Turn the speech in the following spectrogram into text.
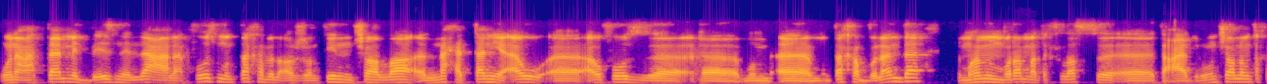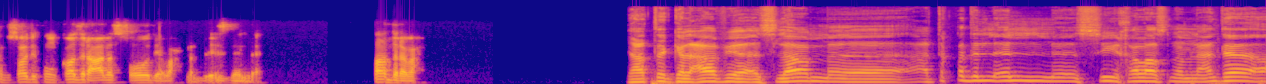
ونعتمد بإذن الله على فوز منتخب الأرجنتين إن شاء الله الناحية الثانية أو أو فوز منتخب بولندا. المهم المباراة ما تخلص تعادل وإن شاء الله المنتخب السعودي يكون قادر على الصعود يا أبو أحمد بإذن الله. اتفضل يا أحمد. يعطيك العافية إسلام. آه، أعتقد السي خلصنا من عندها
